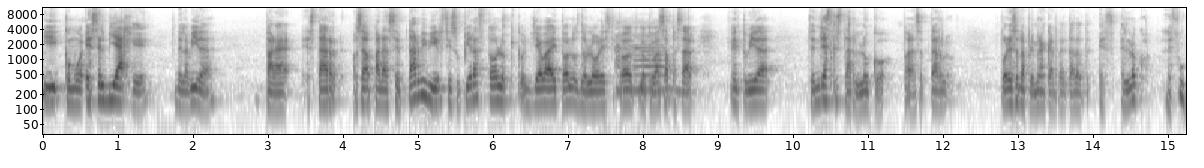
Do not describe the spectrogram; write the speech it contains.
Y como es el viaje de la vida para estar, o sea, para aceptar vivir, si supieras todo lo que conlleva y todos los dolores y todo lo que vas a pasar en tu vida, tendrías que estar loco para aceptarlo. Por eso la primera carta del tarot es el loco, Le Fou.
